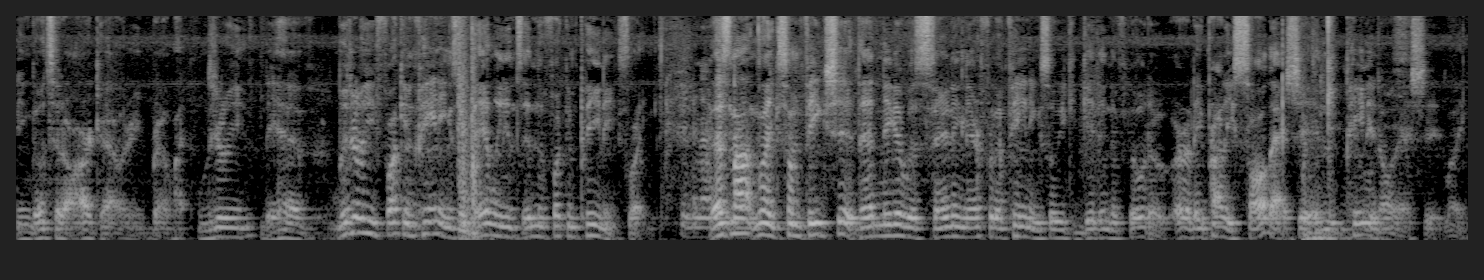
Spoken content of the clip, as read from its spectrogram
and go to the art gallery, bro. Like literally, they have literally fucking paintings of aliens in the fucking paintings. Like that's not like some fake shit. That nigga was standing there for the painting so he could get in the photo, or they probably saw that shit and they painted all that shit. Like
